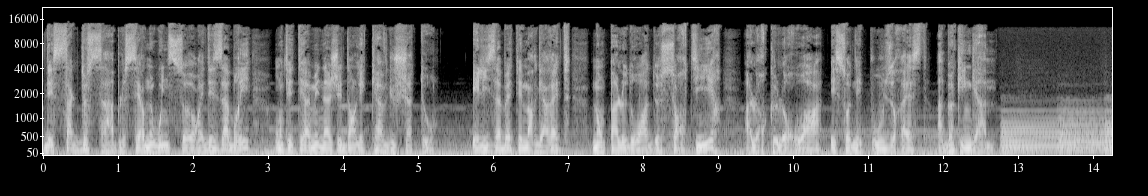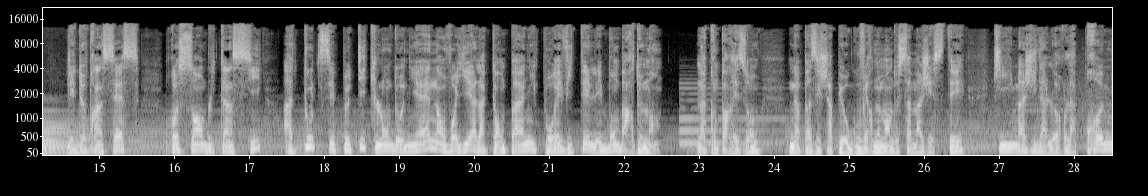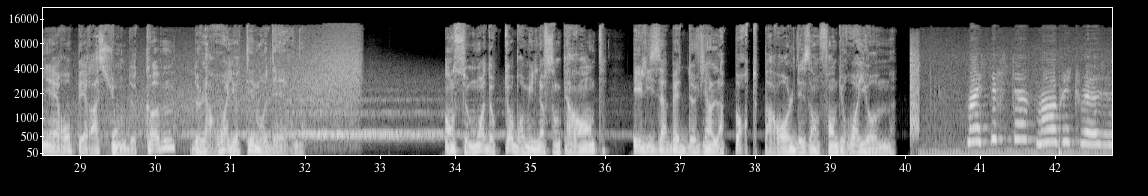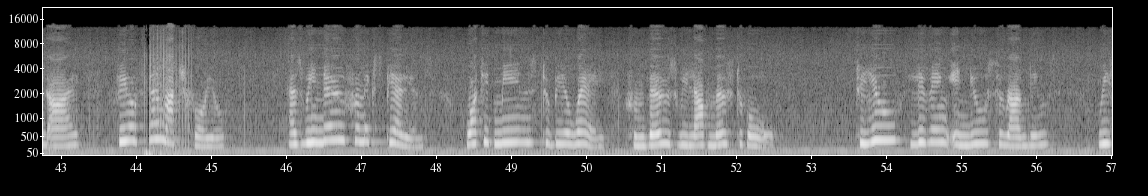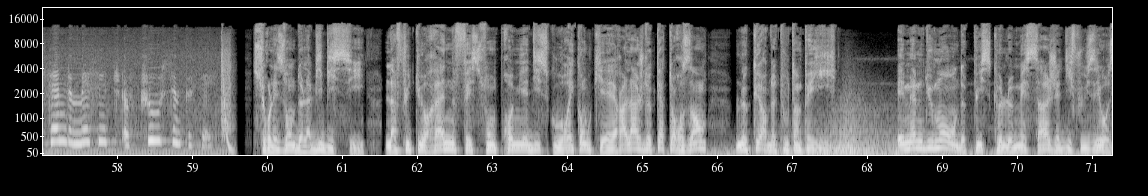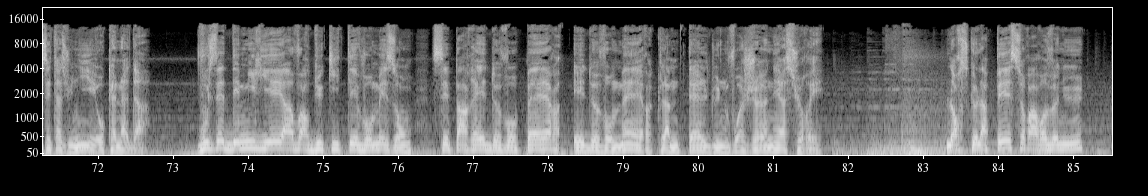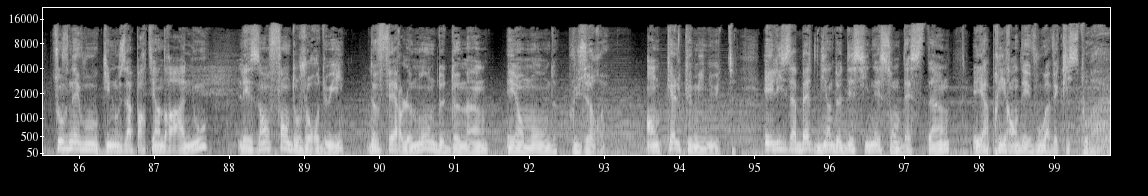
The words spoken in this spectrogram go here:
Des sacs de sable cernent Windsor et des abris ont été aménagés dans les caves du château. Elisabeth et Margaret n'ont pas le droit de sortir alors que le roi et son épouse restent à Buckingham. Les deux princesses ressemblent ainsi à toutes ces petites londoniennes envoyées à la campagne pour éviter les bombardements. La comparaison n'a pas échappé au gouvernement de Sa Majesté, qui imagine alors la première opération de com de la royauté moderne. En ce mois d'octobre 1940, Elisabeth devient la porte-parole des enfants du royaume. My sister Margaret Rose and I feel so much for you, as we know from experience what it means to be away from those we love most of all. To you, living in new surroundings, we send a message of true sympathy. Sur les ondes de la BBC, la future reine fait son premier discours et conquiert, à l'âge de 14 ans, le cœur de tout un pays. Et même du monde, puisque le message est diffusé aux États-Unis et au Canada. Vous êtes des milliers à avoir dû quitter vos maisons, séparés de vos pères et de vos mères, clame-t-elle d'une voix jeune et assurée. Lorsque la paix sera revenue, souvenez-vous qu'il nous appartiendra à nous, les enfants d'aujourd'hui, de faire le monde de demain et un monde plus heureux. En quelques minutes, Elisabeth vient de dessiner son destin et a pris rendez-vous avec l'histoire.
